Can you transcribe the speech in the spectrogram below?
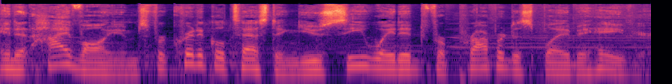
And at high volumes, for critical testing, use C weighted for proper display behavior.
